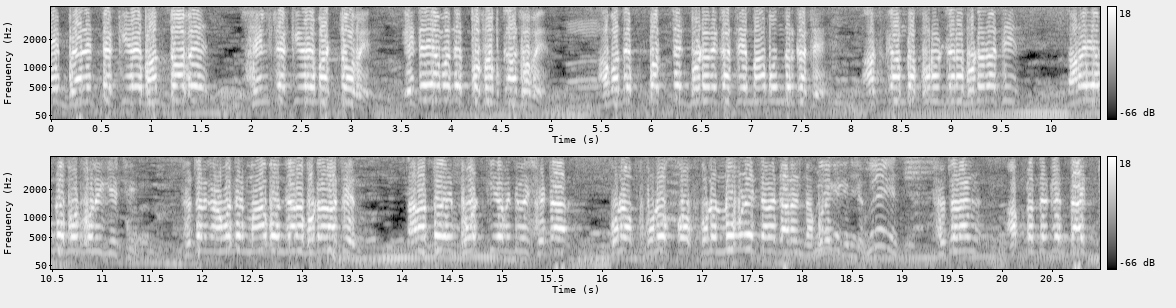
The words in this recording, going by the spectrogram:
এই ব্যালেটটা কীভাবে ভাঙতে হবে সিলটা কীভাবে মারতে হবে? এটাই আমাদের প্রথম কাজ হবে। আমাদের প্রত্যেক ভোটারের কাছে মা বোনদের কাছে আজকে আমরা পুরুষ যারা ভোটার আছি তারাই আমরা ভোট বলে গিয়েছি। সুতরাং আমাদের মা বোন যারা ভোটার আছেন তারা তো এই ভোট কীভাবে দেবে সেটা কোনো কোনো কোনো নমুনায় তারা জানেন না বলে গিয়েছেন। সুতরাং আপনাদেরকে দায়িত্ব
